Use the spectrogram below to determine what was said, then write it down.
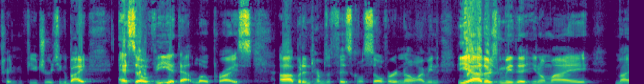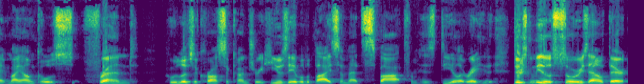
trading futures. You could buy SLV at that low price. Uh, but in terms of physical silver, no. I mean, yeah, there's gonna be the you know my my my uncle's friend who lives across the country. He was able to buy some at spot from his dealer. Right? There's gonna be those stories out there,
